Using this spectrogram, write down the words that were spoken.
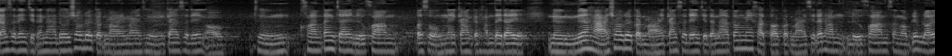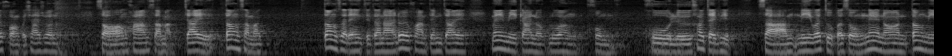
การแสดงเจตนาโดยชอบด้วยกฎหมายหมายถึงการแสดงออกถึงความตั้งใจหรือความประสงค์ในการกระทำใดๆหนึ่งเนื้อหาชอบด้วยกฎหมาย การแสดงเจตนาต้องไม่ขัดต่อกฎหมายศีลธรรม หรือความสงบเรียบร้อยของประชาชน 2. ความสมัครใจต้องสมัครต้องแสดงเจตนาด้วยความเต็มใจ ไม่มีการหลอกลวงข่มขู่หรือเข้าใจผิด 3. มีวัตถุประสงค์แน่นอนต้องมี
